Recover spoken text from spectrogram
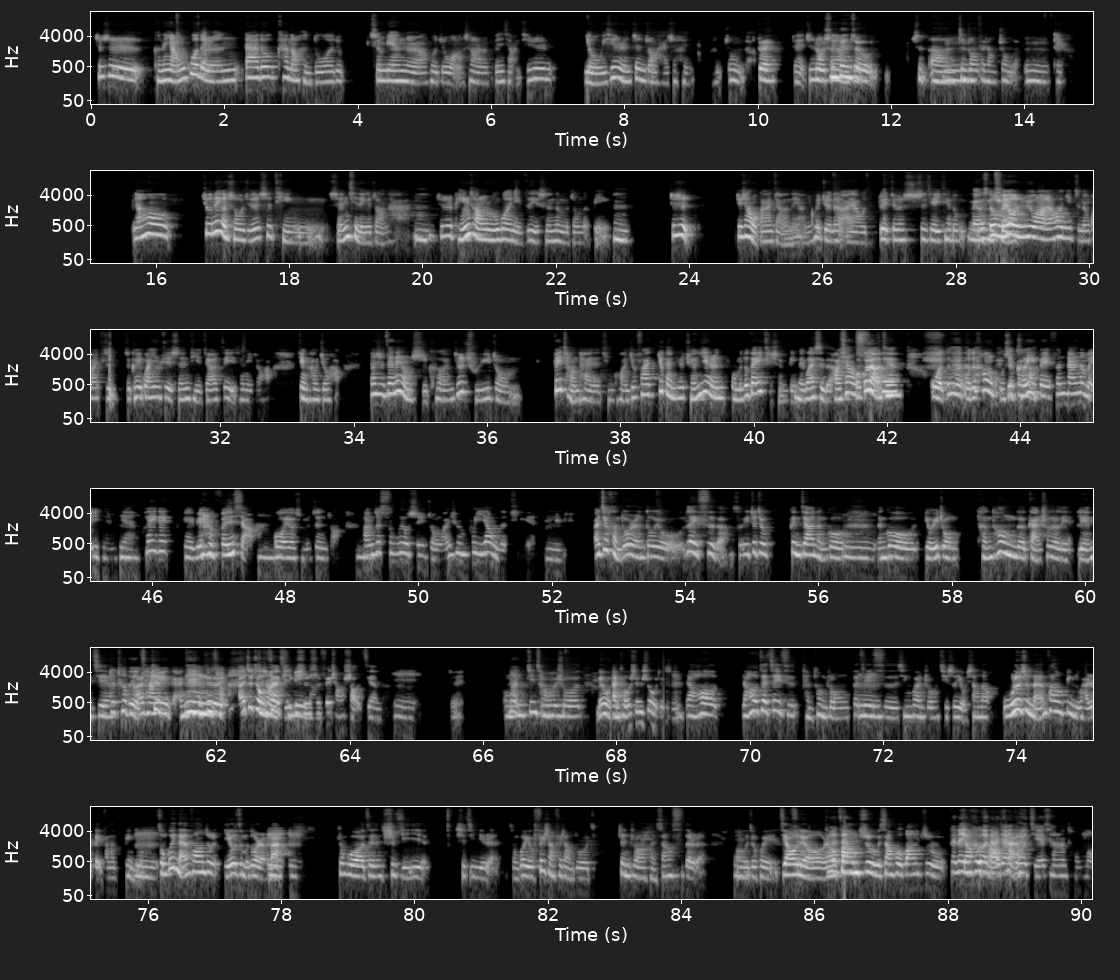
就是可能阳过的人，大家都看到很多，就身边的人啊或者网上人分享，其实有一些人症状还是很很重的，对对，症状我身边就有是嗯症状嗯非常重的。嗯对，然后就那个时候，我觉得是挺神奇的一个状态，嗯。就是平常如果你自己生那么重的病，嗯。就是就像我刚才讲的那样，你会觉得，哎呀，我对这个世界一切都没有都没有欲望，然后你只能关只只可以关心自己身体，只要自己身体就好，健康就好。但是在那种时刻，你就是处于一种非常态的情况，你就发就感觉全世界人我们都在一起生病，没关系的，好像我过两天我这么我的痛苦是可以被分担那么一点点，嗯可以给给别人分享嗯我有什么症状，好像嗯这似乎又是一种完全不一样的体验。嗯而且很多人都有类似的，所以这就更加能够、嗯能够有一种疼痛的感受的连连接，就特别有参与感嗯，对，而这种在平时是非常少见的。嗯我们经常会嗯。说没有感同身受这些，然后然后在这一次疼痛中，在这一嗯。次新冠中，其实有相当无论是南方的病毒还是北方的病毒，嗯。总归南方就也有这么多人吧。嗯。嗯中国这十几亿十几亿人，总归有非常非常多症状很相似的人。然后嗯就会交流，然后帮助，相互帮助，在那一刻，大家都结成了同盟，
